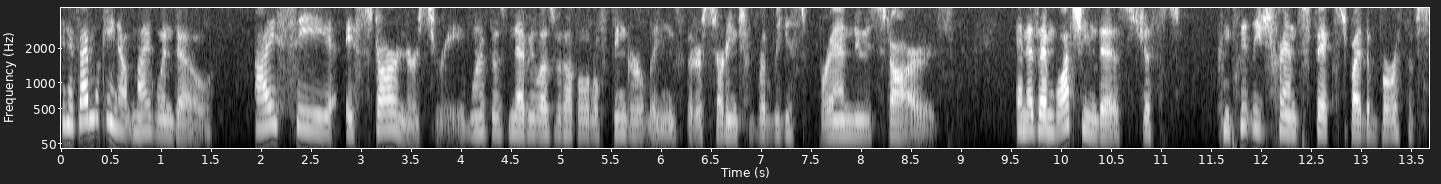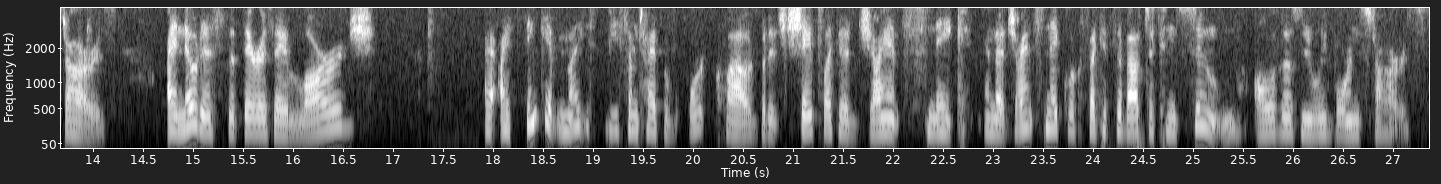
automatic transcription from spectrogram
And as I'm looking out my window, I see a star nursery, one of those nebulas with all the little fingerlings that are starting to release brand new stars. And as I'm watching this, just completely transfixed by the birth of stars, I notice that there is a large, I, I think it might be some type of orc cloud, but it's shaped like a giant snake. And that giant snake looks like it's about to consume all of those newly born stars.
